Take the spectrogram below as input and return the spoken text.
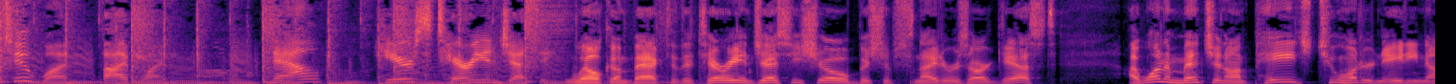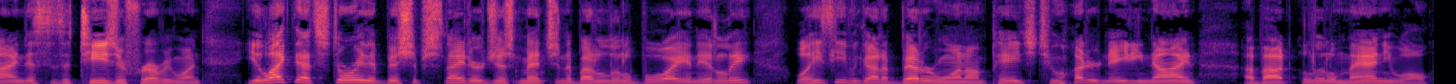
2151. Now, here's Terry and Jesse. Welcome back to the Terry and Jesse Show. Bishop Schneider is our guest. I want to mention on page 289, this is a teaser for everyone. You like that story that Bishop Schneider just mentioned about a little boy in Italy? Well, he's even got a better one on page 289 about a little manual.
